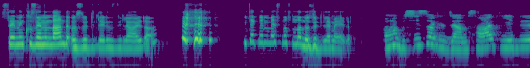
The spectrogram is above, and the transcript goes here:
Senin kuzeninden de özür dileriz Dilara. bir tek benim esnafımdan özür dilemeyelim. Ama bir şey söyleyeceğim. Saat 7.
